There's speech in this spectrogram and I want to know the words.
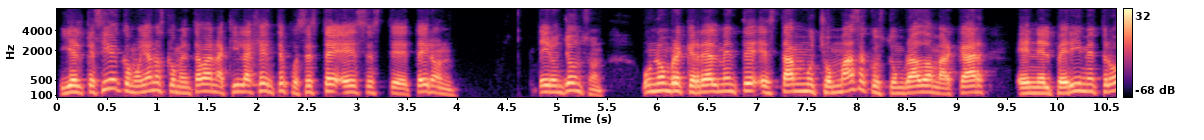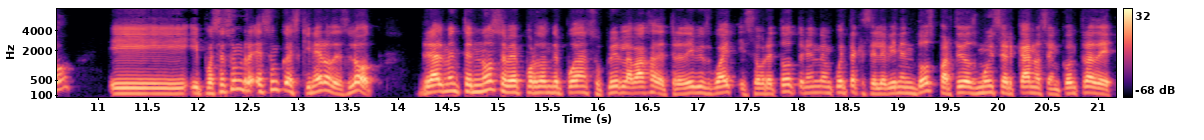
Y el que sigue, como ya nos comentaban aquí la gente, pues este es este Tayron, Tayron Johnson, un hombre que realmente está mucho más acostumbrado a marcar en el perímetro y, pues es un, es un esquinero de slot realmente no se ve por dónde puedan suplir la baja de Tredavious White y sobre todo teniendo en cuenta que se le vienen dos partidos muy cercanos en contra de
